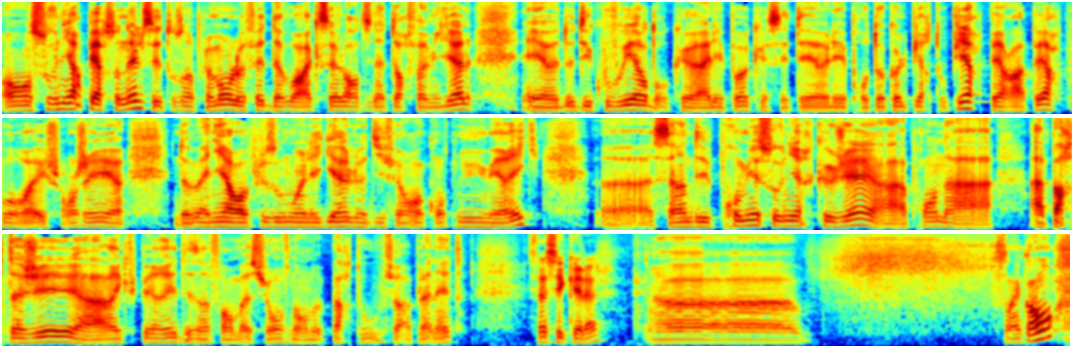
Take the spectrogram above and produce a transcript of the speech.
en souvenir personnel, c'est tout simplement le fait d'avoir accès à l'ordinateur familial et euh, de découvrir. Donc, à l'époque, c'était les protocoles peer-to-peer, pair à pair, pour échanger de manière plus ou moins légale différents contenus numériques. C'est un des premiers souvenirs que j'ai à apprendre à partager, à récupérer des informations venant de partout sur la planète. Ça, c'est quel âge? Euh... 5 ans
